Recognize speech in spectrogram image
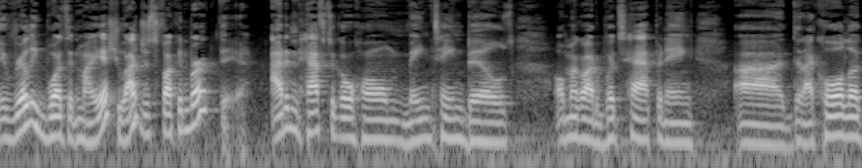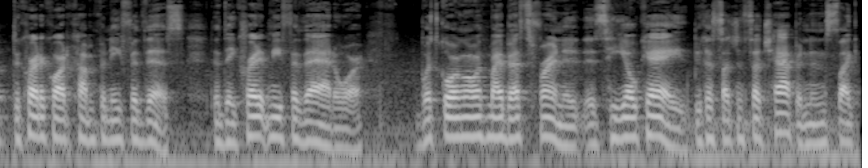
it really wasn't my issue. I just fucking worked there. I didn't have to go home, maintain bills. Oh my God, what's happening? Uh, did I call the, the credit card company for this? Did they credit me for that? Or what's going on with my best friend? Is, is he okay? Because such and such happened. And it's like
